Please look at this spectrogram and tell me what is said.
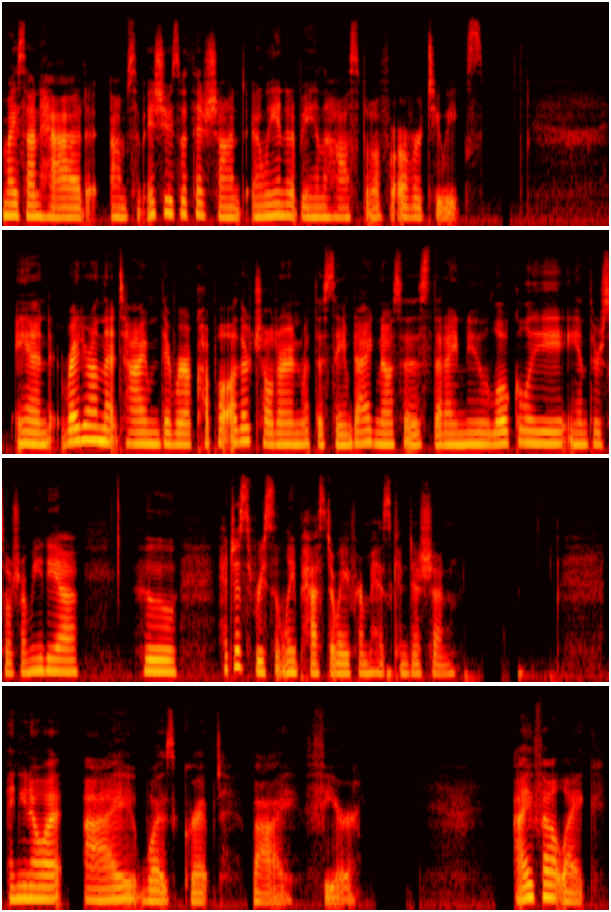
my son had um, some issues with his shunt, and we ended up being in the hospital for over two weeks. And right around that time, there were a couple other children with the same diagnosis that I knew locally and through social media who had just recently passed away from his condition. And you know what? I was gripped by fear. I felt like,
